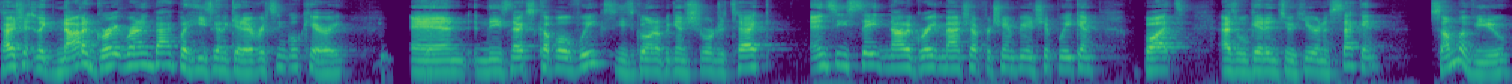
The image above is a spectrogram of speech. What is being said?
Ty Chandler, like not a great running back, but he's going to get every single carry. And in these next couple of weeks, he's going up against Georgia Tech, NC State. Not a great matchup for championship weekend, but as we'll get into here in a second, some of you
